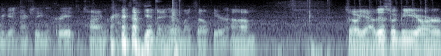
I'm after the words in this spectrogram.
we didn't actually even create the timer. I'm getting ahead of myself here. Um, so yeah, this would be our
